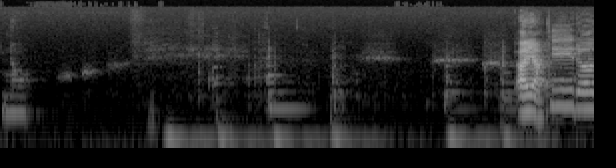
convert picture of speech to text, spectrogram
no. Ah yeah. Dee da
